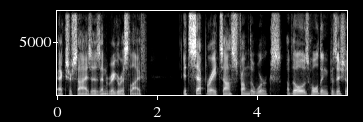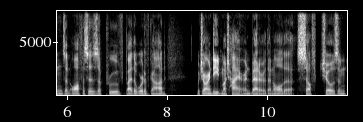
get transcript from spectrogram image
exercises, and rigorous life. It separates us from the works of those holding positions and offices approved by the Word of God, which are indeed much higher and better than all the self chosen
